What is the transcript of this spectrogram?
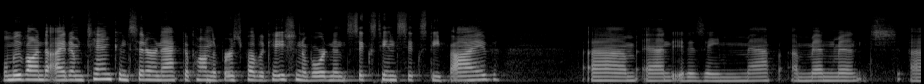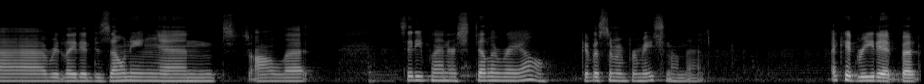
We'll move on to item 10, consider and act upon the first publication of ordinance 1665. Um, And it is a map amendment uh, related to zoning, and I'll let city planner Stella Rael give us some information on that. I could read it, but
